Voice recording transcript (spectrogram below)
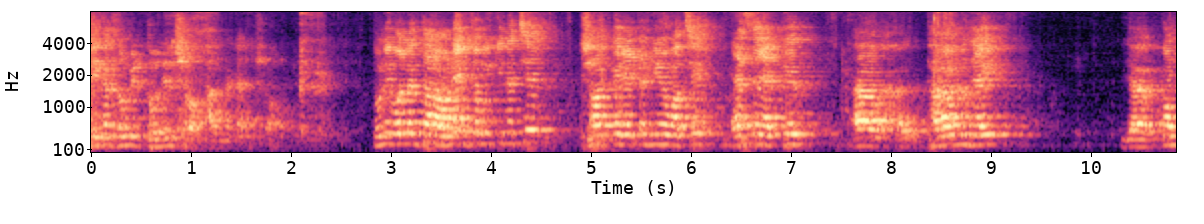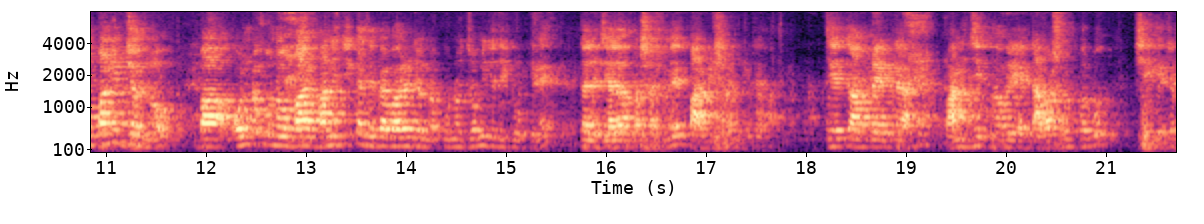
বিঘা জমির দলিল সহ কাছে সহ। উনি বললেন, তারা অনেক জমি কিনেছে সরকারের একটা নিয়ম আছে, এস ধারা অনুযায়ী কোম্পানির জন্য বা অন্য কোনো বাণিজ্যিক কাজে ব্যবহারের জন্য কোনো জমি যদি কেউ কিনে, তাহলে জেলা প্রশাসনের পারমিশন নিতে হয় যেহেতু আমরা একটা বাণিজ্যিক ভাবে একটা আবাসন করব, সেক্ষেত্রে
